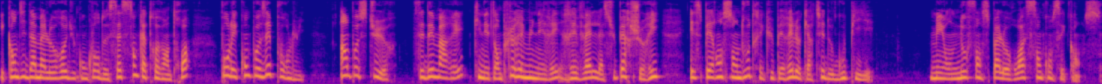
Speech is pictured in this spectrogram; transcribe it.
et candidat malheureux du concours de 1683, pour les composer pour lui. Imposture Ces Desmarais, qui n'étant plus rémunérés, révèlent la supercherie, espérant sans doute récupérer le quartier de Goupillet. Mais on n'offense pas le roi sans conséquence.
